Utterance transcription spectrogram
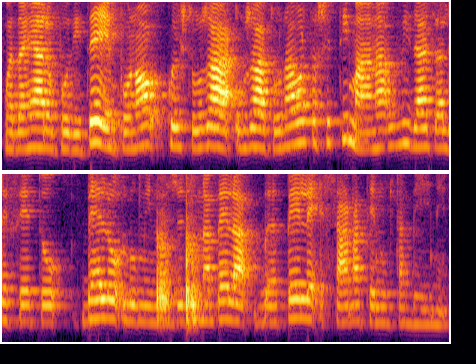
guadagnare un po' di tempo no? questo usa, usato una volta a settimana vi dà già l'effetto bello luminoso di una bella pelle sana tenuta bene.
